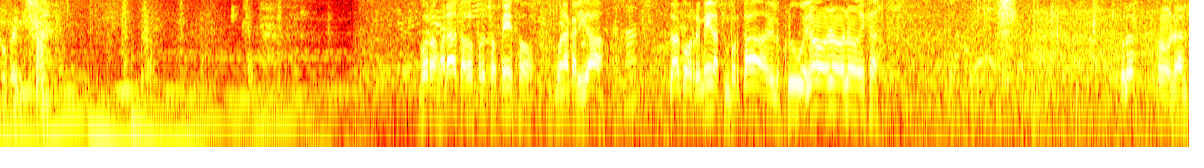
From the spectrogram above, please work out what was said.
Con permiso, ¿eh? Gorras baratas, 2 por 8 pesos, buena calidad. Flaco, remeras importadas de los clubes. No, no, no, deja. Hola. Hola. ¿Qué tal?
